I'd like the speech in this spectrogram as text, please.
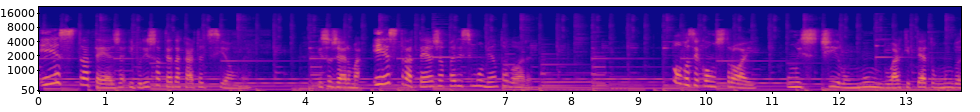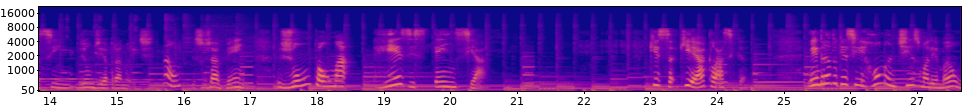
estratégia, e por isso até da Carta de Sião, né? Isso gera uma estratégia para esse momento agora. Ou você constrói um estilo, um mundo, arquiteta um mundo assim de um dia para a noite? Não, isso já vem junto a uma resistência que, que é a clássica. Lembrando que esse romantismo alemão,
